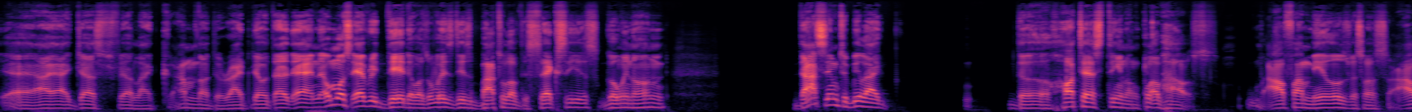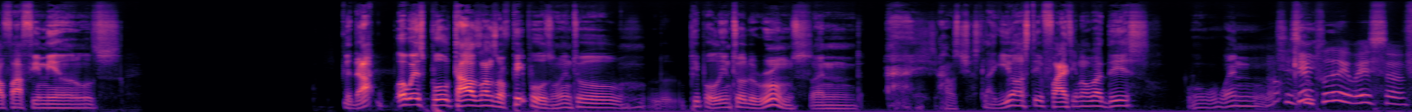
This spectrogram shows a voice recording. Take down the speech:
yeah, I, I just felt like I'm not the right. And almost every day there was always this battle of the sexes going on. That seemed to be like the hottest thing on Clubhouse. Alpha males versus alpha females. That always pulled thousands of people into people into the rooms, and I, I was just like, "You're still fighting over this?" When This is okay. completely waste of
